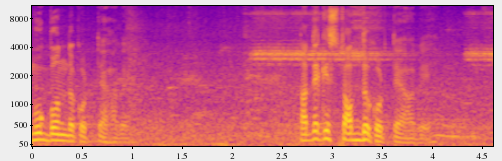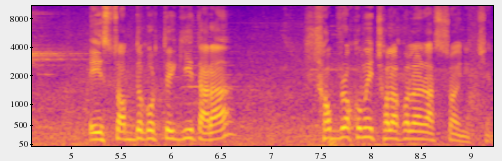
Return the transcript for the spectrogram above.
মুখ বন্ধ করতে হবে। তাদেরকে স্তব্ধ করতে হবে। এই স্তব্ধ করতে গিয়ে তারা সব রকমের ছলাকলার আশ্রয় নিচ্ছেন।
